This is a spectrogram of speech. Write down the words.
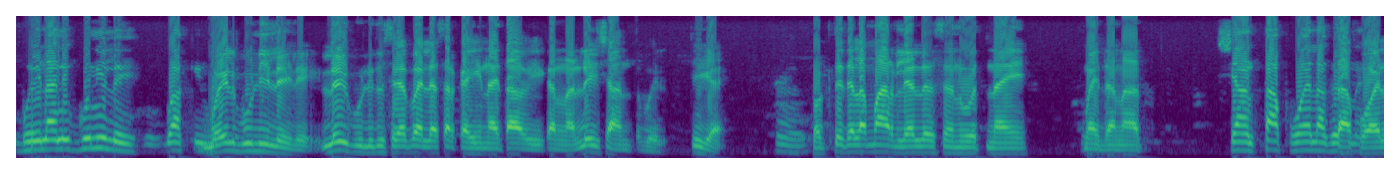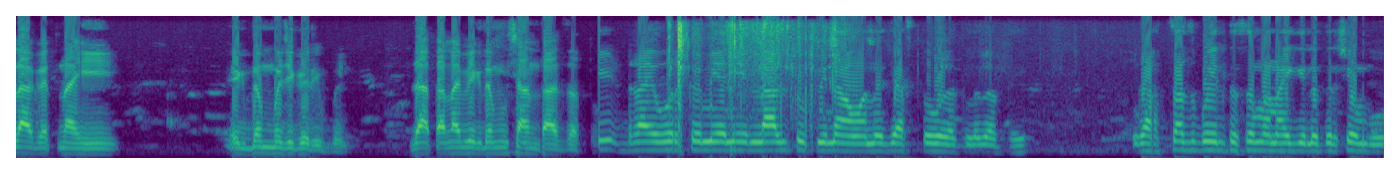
बैल आणि गुणी लय बाकी बैल गुणी लय लय. लय गुणी दुसऱ्या बैलासारखाही नाही तावी करणार. लय शांत बैल. ठीक आहे. हं. फक्त त्याला मारलेलं सण होत नाही मैदानात. शांत तापवायला लागत नाही. तापवायला लागत नाही. एकदम म्हणजे गरीब बैल. जाताना बी एकदम शांत आत जातो. ड्रायव्हर कमी आणि लाल टोपी नावानं जास्त ओळखलं जाते घरचाच बैल तसं म्हणाय गेलं तर शंभू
